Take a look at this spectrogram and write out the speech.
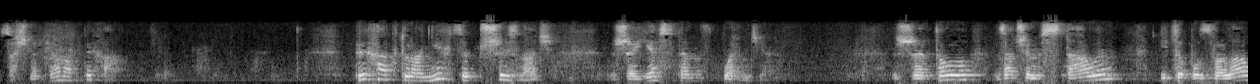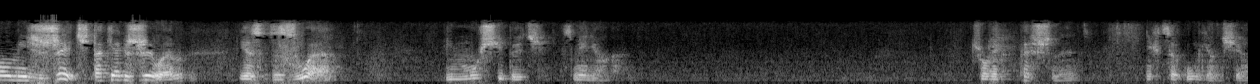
Zaślepiona pycha. Pycha, która nie chce przyznać, że jestem w błędzie. Że to, za czym stałem i co pozwalało mi żyć tak, jak żyłem, jest złe i musi być zmienione. Człowiek pyszny nie chce ugiąć się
